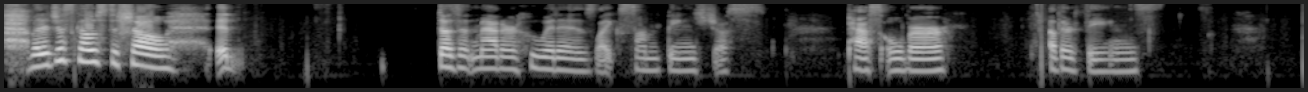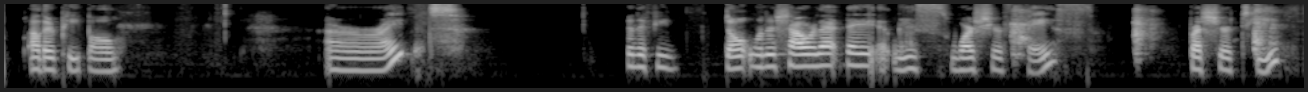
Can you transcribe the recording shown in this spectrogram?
but it just goes to show it doesn't matter who it is like some things just pass over other things other people all right and if you don't want to shower that day at least wash your face brush your teeth?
